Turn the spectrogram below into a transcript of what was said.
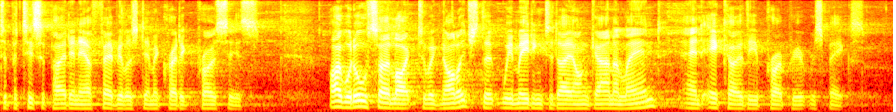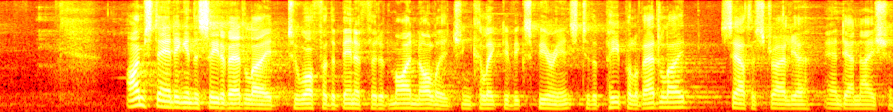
to participate in our fabulous democratic process. I would also like to acknowledge that we're meeting today on Kaurna land and echo the appropriate respects. I'm standing in the seat of Adelaide to offer the benefit of my knowledge and collective experience to the people of Adelaide, South Australia, and our nation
